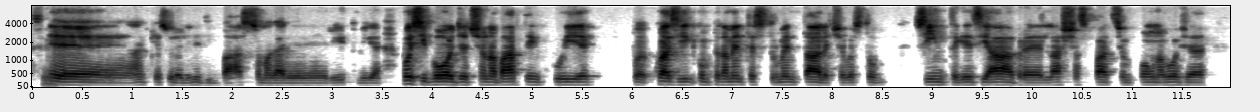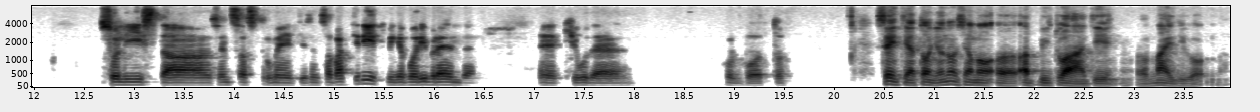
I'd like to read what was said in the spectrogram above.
sì. e anche sulle linee di basso, magari ritmiche. Poi si poggia, c'è una parte in cui è quasi completamente strumentale, c'è questo synth che si apre, lascia spazio un po' a una voce solista, senza strumenti, senza parti ritmiche, poi riprende e chiude col botto. Senti Antonio, noi siamo uh, abituati, ormai dico,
